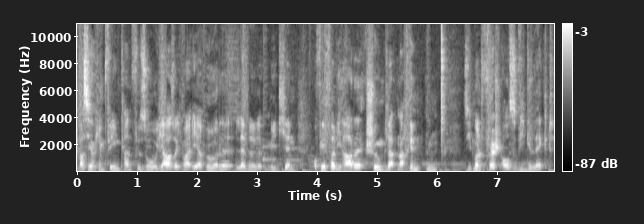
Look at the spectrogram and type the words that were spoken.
was ich euch empfehlen kann für so, ja, sag ich mal, eher höhere Level Mädchen, auf jeden Fall die Haare schön glatt nach hinten, sieht man fresh aus wie geleckt.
